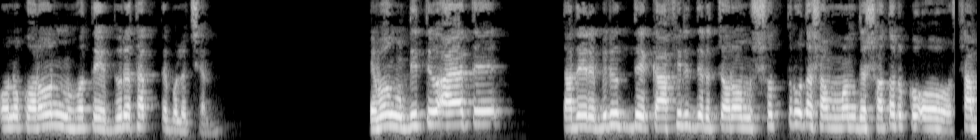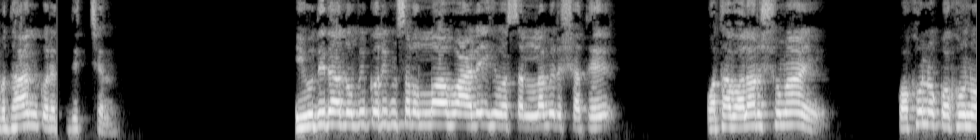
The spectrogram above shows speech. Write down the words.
অনুকরণ হতে দূরে থাকতে বলেছেন এবং দ্বিতীয় আয়াতে তাদের বিরুদ্ধে কাফিরদের চরম শত্রুতা সম্বন্ধে সতর্ক ও সাবধান করে দিচ্ছেন। ইহুদিরা নবী করিম সাল আলহি ওয়াসাল্লামের সাথে কথা বলার সময় কখনো কখনো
